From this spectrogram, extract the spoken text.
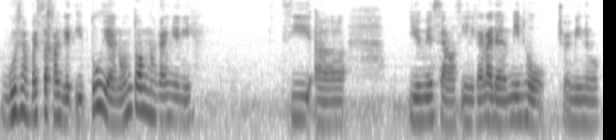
gue sampai sekaget itu ya nonton makanya nih si uh, Yumi Cells ini kan ada Minho, Choi Minho.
